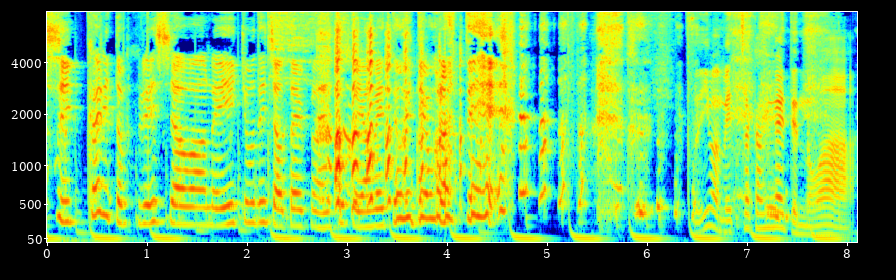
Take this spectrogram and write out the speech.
しっかりとプレッシャーはあの影響出ちゃうタイプなのでちょっとやめておいてもらって。今めっちゃ考えてるのは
